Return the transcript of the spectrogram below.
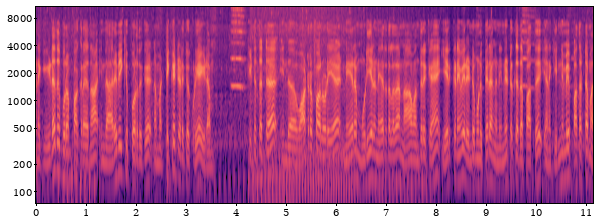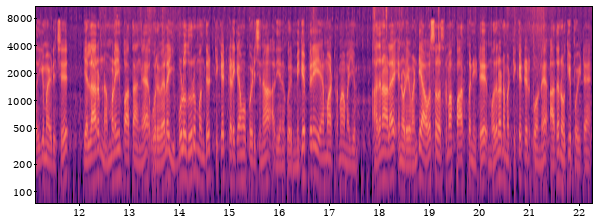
எனக்கு இடதுபுறம் பார்க்குறது தான் இந்த அருவிக்கு போகிறதுக்கு நம்ம டிக்கெட் எடுக்கக்கூடிய இடம். கிட்டத்தட்ட இந்த வாட்டர் ஃபாலோடைய நேரம் முடியிற நேரத்தில் தான் நான் வந்திருக்கேன். ஏற்கனவே ரெண்டு மூணு பேர் அங்கே நின்றுட்டு இருக்கதை பார்த்து எனக்கு இன்னுமே பதட்டம் அதிகமாயிடுச்சு. எல்லாரும் நம்மளையும் பார்த்தாங்க. ஒருவேளை இவ்வளோ தூரம் வந்து டிக்கெட் கிடைக்காம போயிடுச்சுன்னா அது எனக்கு ஒரு மிகப்பெரிய ஏமாற்றமாக அமையும். அதனால் என்னுடைய வண்டி அவசர அவசரமாக பார்க் பண்ணிட்டு முதல்ல நம்ம டிக்கெட் எடுப்போம்னு அதை நோக்கி போயிட்டேன்.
